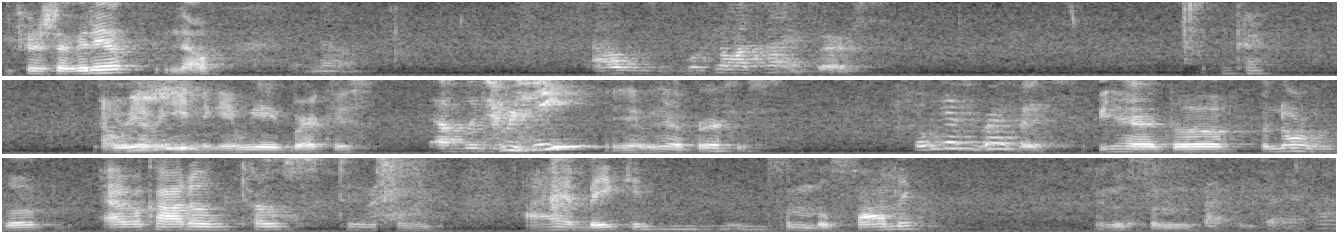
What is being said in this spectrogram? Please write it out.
You finished that video? No. No. I was working on my clients first. Okay. Oh, no, we haven't eaten again. We ate breakfast. I was like, do we eat? Yeah, we had breakfast. What we have for breakfast? We had the, the normal, the avocado toast and some. I had bacon, some balsamic, and some. Must be seven o'clock.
